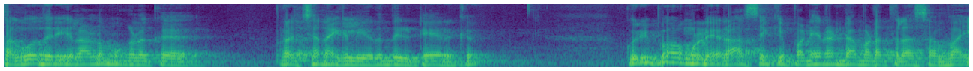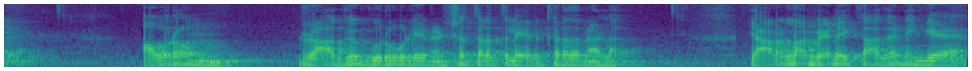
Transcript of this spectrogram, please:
சகோதரிகளாலும் உங்களுக்கு பிரச்சனைகள் இருந்துக்கிட்டே இருக்குது குறிப்பாக உங்களுடைய ராசிக்கு பன்னிரெண்டாம் இடத்துல செவ்வாய். அவரும் ராகு குருவுடைய நட்சத்திரத்தில் இருக்கிறதுனால. யாரெல்லாம் வேலைக்காக நீங்கள்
